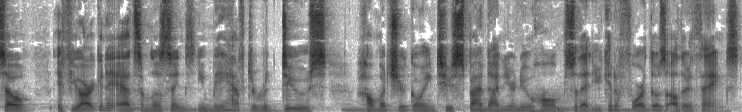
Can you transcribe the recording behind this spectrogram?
So, if you are going to add some of those things, you may have to reduce how much you're going to spend on your new home so that you can afford those other things.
